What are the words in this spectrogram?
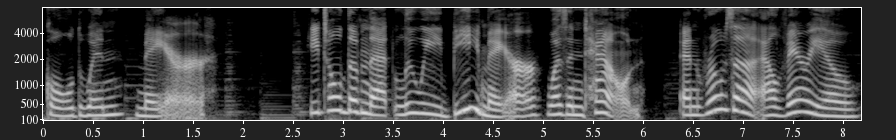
Goldwyn Mayer. He told them that Louis B. Mayer was in town and Rosa Alverio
